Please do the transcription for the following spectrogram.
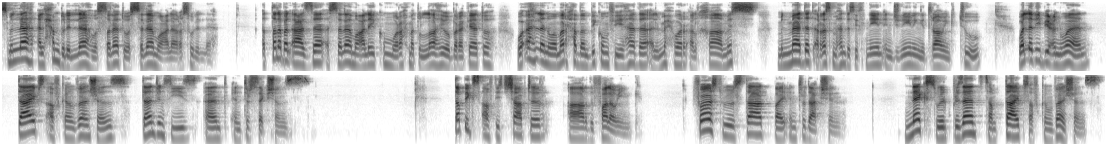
بسم الله الحمد لله والصلاة والسلام على رسول الله. الطلبة الأعزاء السلام عليكم ورحمة الله وبركاته وأهلا ومرحبا بكم في هذا المحور الخامس من مادة الرسم هندسي 2 Engineering Drawing 2 والذي بعنوان Types of Conventions, Tangencies and Intersections. Topics of this chapter are the following. First, we will start by introduction. Next, we'll present some types of conventions.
